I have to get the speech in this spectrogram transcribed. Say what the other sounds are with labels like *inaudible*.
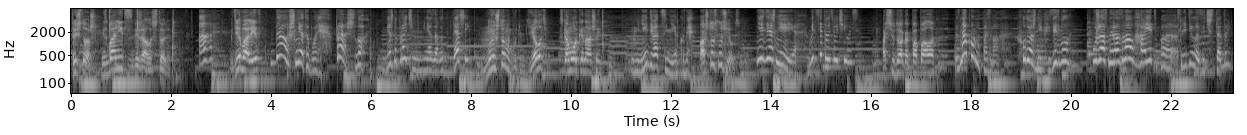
Ты что ж, из больницы сбежала, что ли? Ага. Где болит? Да уж, нету боли. Прошло. Между прочим, меня зовут Дашей. Ну и что мы будем делать с коморкой нашей? Мне деваться некуда. А что случилось? Не здешняя я. В институте училась. А сюда как попала? Знакомый позвал. Художник. Здесь был ужасный развал, а я типа следила за чистотой.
